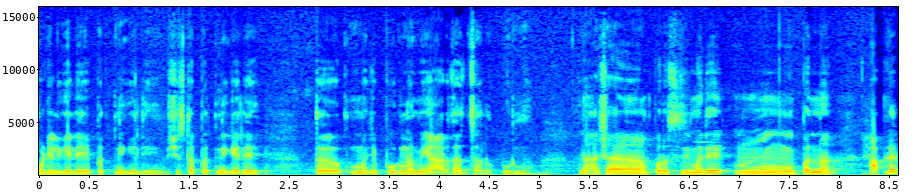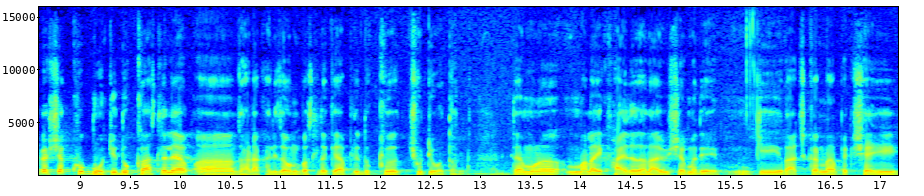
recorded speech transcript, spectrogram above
वडील गेले पत्नी गेली विशेषतः पत्नी गेले तर म्हणजे पूर्ण मी अर्धाच झालो पूर्ण. आणि अशा परिस्थितीमध्ये पण आपल्यापेक्षा खूप मोठी दुःख असलेल्या झाडाखाली जाऊन बसलं की आपली दुःख छोटी होतात. त्यामुळं मला एक फायदा झाला आयुष्यामध्ये की राजकारणापेक्षाही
